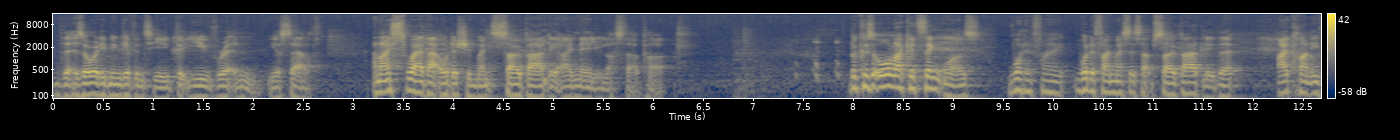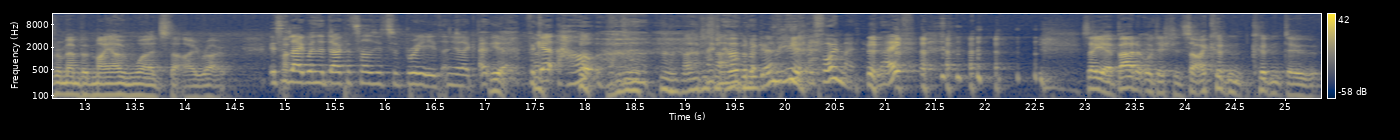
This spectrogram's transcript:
that has already been given to you, but you've written yourself. And I swear that audition went so badly, I nearly lost that part. Because all I could think was, what if I what if I mess this up so badly that I can't even remember my own words that I wrote? Is it like when the doctor tells you to breathe and you're like, I Yeah. forget how How does I've that never happen again? breathed before in my life? So yeah, bad at auditions. So I couldn't couldn't do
